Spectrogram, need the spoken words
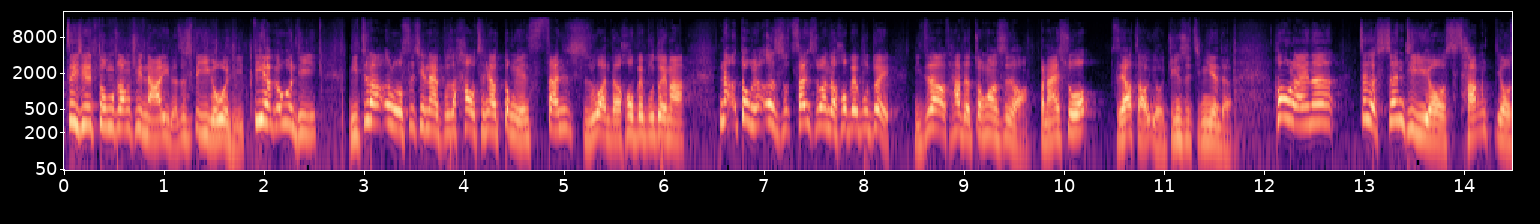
这些冬装去哪里了？这是第一个问题。第二个问题，你知道俄罗斯现在不是号称要动员三十万的后备部队吗？那动员二十三十万的后备部队，你知道他的状况是哦，本来说只要找有军事经验的，后来呢？这个身体有长有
